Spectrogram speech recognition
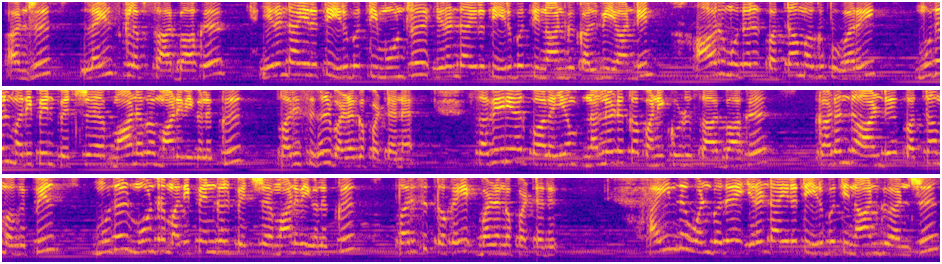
அன்று லைன்ஸ் கிளப் சார்பாக இரண்டாயிரத்தி இருபத்தி மூன்று இரண்டாயிரத்தி இருபத்தி நான்கு கல்வியாண்டின் ஆறு முதல் பத்தாம் வகுப்பு வரை முதல் மதிப்பெண் பெற்ற மாணவ மாணவிகளுக்கு பரிசுகள் வழங்கப்பட்டன. சவேரியார் பாளையம் நல்லடுக்க பணிக்குழு சார்பாக கடந்த ஆண்டு பத்தாம் வகுப்பில் முதல் மூன்று மதிப்பெண்கள் பெற்ற மாணவிகளுக்கு பரிசுத் தொகை வழங்கப்பட்டது. ஐந்து ஒன்பது இரண்டாயிரத்தி இருபத்தி நான்கு அன்று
